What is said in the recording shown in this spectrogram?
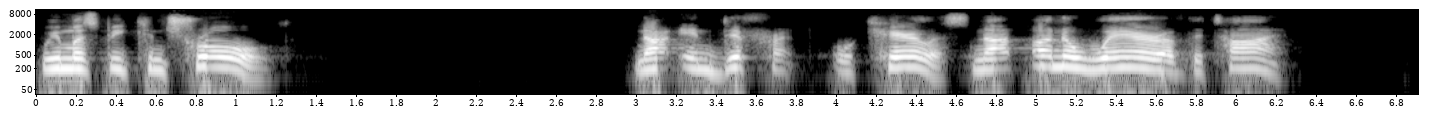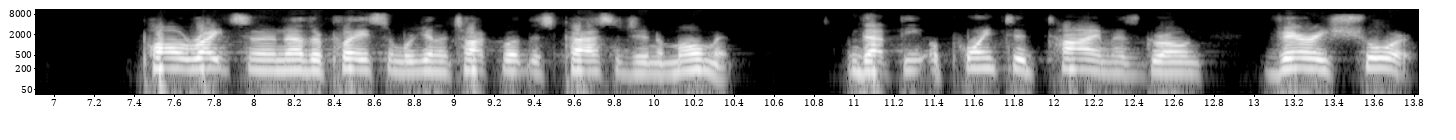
We must be controlled. Not indifferent or careless, not unaware of the time. Paul writes in another place, and we're going to talk about this passage in a moment, that the appointed time has grown very short.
